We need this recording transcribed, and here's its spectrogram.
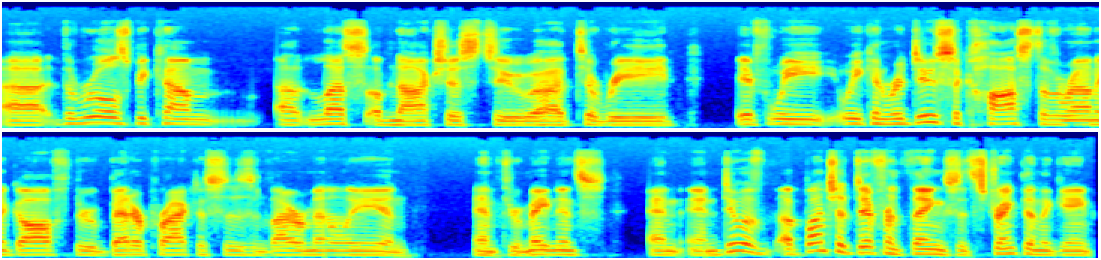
uh, the rules become uh, less obnoxious to uh, to read if we we can reduce the cost of a round of golf through better practices environmentally and and through maintenance and and do a, a bunch of different things that strengthen the game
